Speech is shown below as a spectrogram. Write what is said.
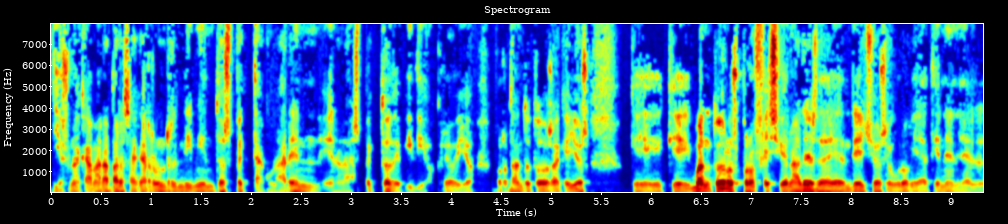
y es una cámara para sacarle un rendimiento espectacular en, el aspecto de vídeo, creo yo. Por lo tanto, todos aquellos que, bueno, todos los profesionales, de hecho, seguro que ya tienen el,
